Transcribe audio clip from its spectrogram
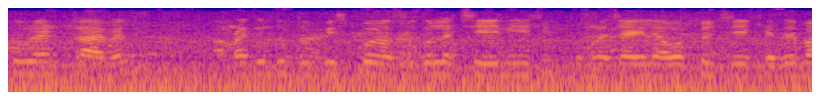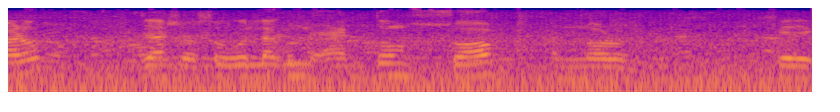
ট্যুর অ্যান্ড ট্রাভেলস আমরা কিন্তু দু পিস করে রসগোল্লা চেয়ে নিয়েছি। তোমরা চাইলে অবশ্যই চেয়ে খেতে পারো। জাস্ট রসগোল্লাগুলো একদম সফট আর নরম। খেয়ে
